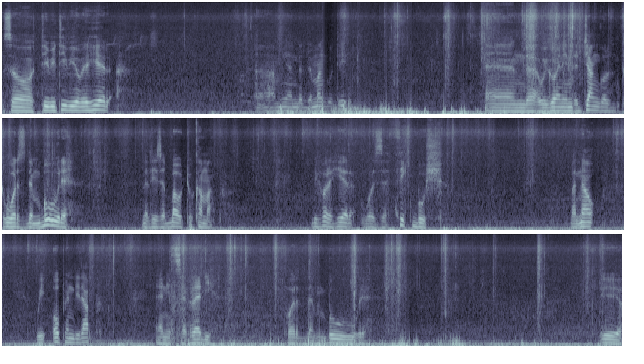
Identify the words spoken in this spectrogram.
So TV TV over here. Uh, me under the mango tree. And uh, we're going in the jungle towards the mbure that is about to come up. Before here was a thick bush. But now we opened it up and it's ready for the mbure. Yeah.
